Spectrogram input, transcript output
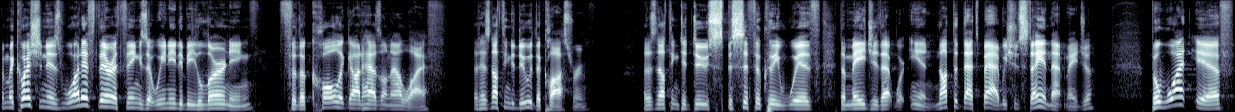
But my question is what if there are things that we need to be learning for the call that God has on our life that has nothing to do with the classroom? That has nothing to do specifically with the major that we're in. Not that that's bad, we should stay in that major. But what if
